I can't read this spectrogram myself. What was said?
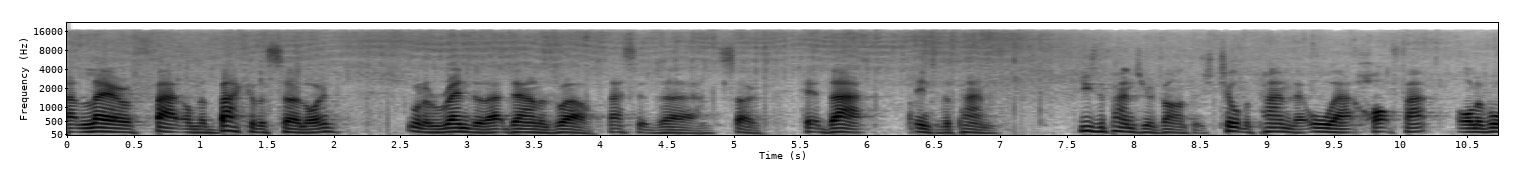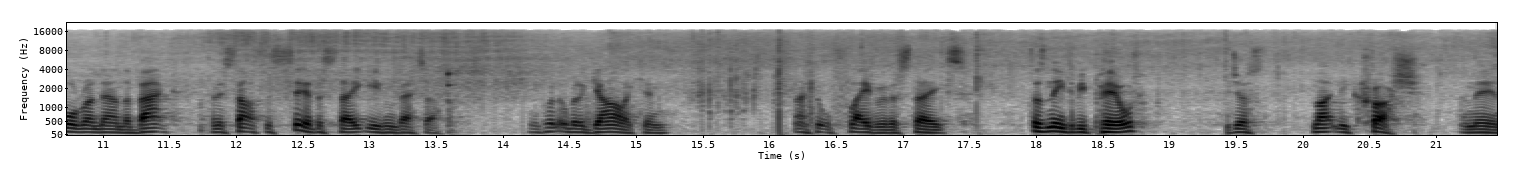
That layer of fat on the back of the sirloin, you want to render that down as well. That's it there. So hit that into the pan. Use the pan to your advantage. Tilt the pan, let all that hot fat, olive oil run down the back, and it starts to sear the steak even better. Put a little bit of garlic in. Nice little flavour of the steaks. Doesn't need to be peeled. Just lightly crush and then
